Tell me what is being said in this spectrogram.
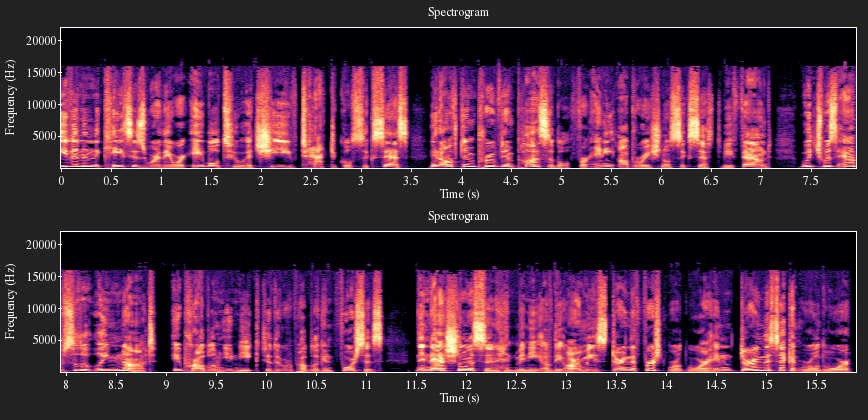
Even in the cases where they were able to achieve tactical success, it often proved impossible for any operational success to be found, which was absolutely not a problem unique to the Republican forces. The nationalists and many of the armies during the First World War and during the Second World War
